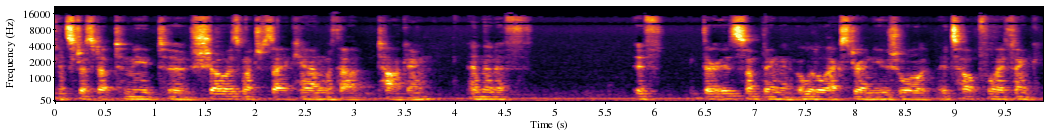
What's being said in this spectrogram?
it's just up to me to show as much as I can without talking. And then if if there is something a little extra unusual, it's helpful, I think,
